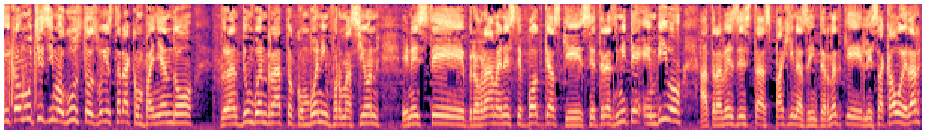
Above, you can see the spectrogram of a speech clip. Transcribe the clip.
Y con muchísimo gusto os voy a estar acompañando durante un buen rato con buena información en este programa, en este podcast que se transmite en vivo a través de estas páginas de internet que les acabo de dar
